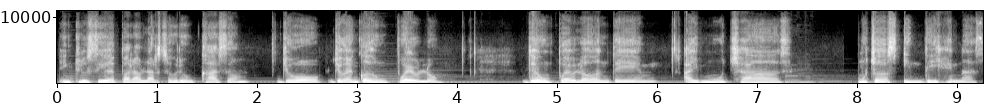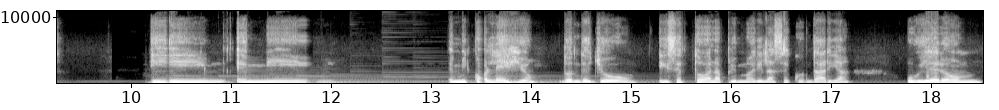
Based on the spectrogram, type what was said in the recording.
Inclusive para hablar sobre un caso, yo, yo vengo de un pueblo, de un pueblo donde hay muchas, muchos indígenas y en mi, en mi colegio, donde yo hice toda la primaria y la secundaria, hubieron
